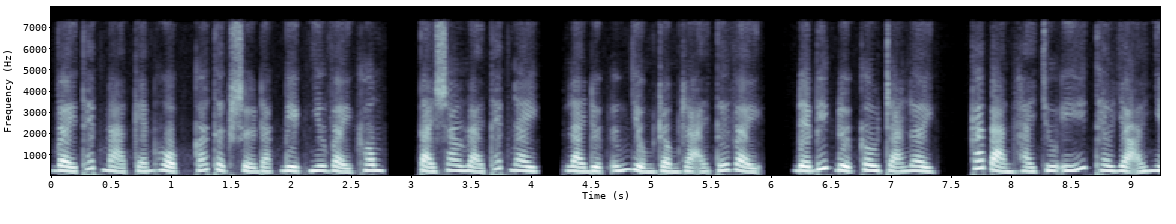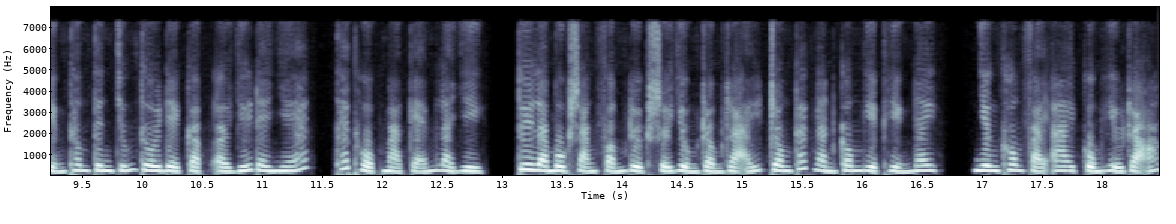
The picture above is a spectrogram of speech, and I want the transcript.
Vậy thép mạ kẽm hộp có thực sự đặc biệt như vậy không? Tại sao loại thép này lại được ứng dụng rộng rãi tới vậy? Để biết được câu trả lời, các bạn hãy chú ý theo dõi những thông tin chúng tôi đề cập ở dưới đây nhé. Thép hộp mạ kẽm là gì? Tuy là một sản phẩm được sử dụng rộng rãi trong các ngành công nghiệp hiện nay, nhưng không phải ai cũng hiểu rõ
